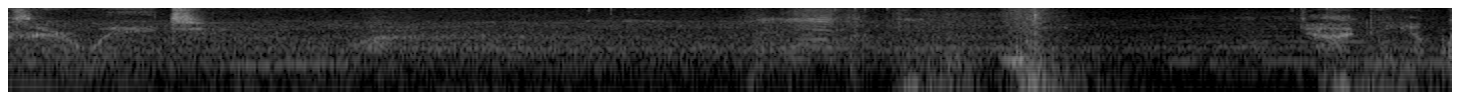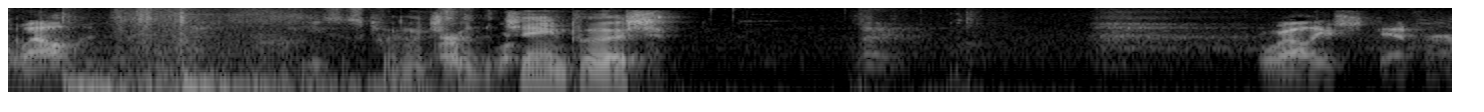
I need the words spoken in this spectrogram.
Is there a way to? God damn. come Well- on. Jesus Too Christ. much for the chain push. Well, you stand firm.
